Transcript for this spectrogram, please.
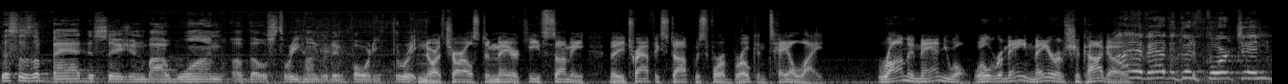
This is a bad decision by one of those 343. North Charleston Mayor Keith Summy, the traffic stop was for a broken tail light. Rahm Emanuel will remain mayor of Chicago. I have had the good fortune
